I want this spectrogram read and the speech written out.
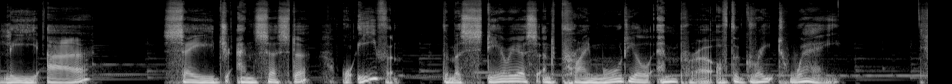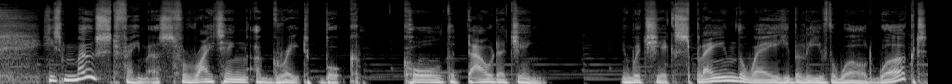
Li Er, sage ancestor, or even the mysterious and primordial emperor of the Great Way. He's most famous for writing a great book called the Tao Te Ching, in which he explained the way he believed the world worked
